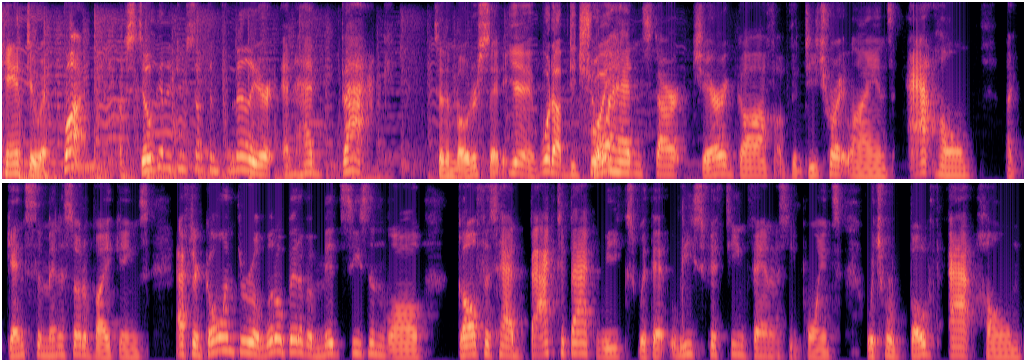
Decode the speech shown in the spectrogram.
can't do it. But I'm still going to do something familiar and head back to the Motor City. Yeah, what up, Detroit? Go ahead and start Jared Goff of the Detroit Lions at home against the Minnesota Vikings. After going through a little bit of a midseason lull, Goff has had back to back weeks with at least 15 fantasy points, which were both at home.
